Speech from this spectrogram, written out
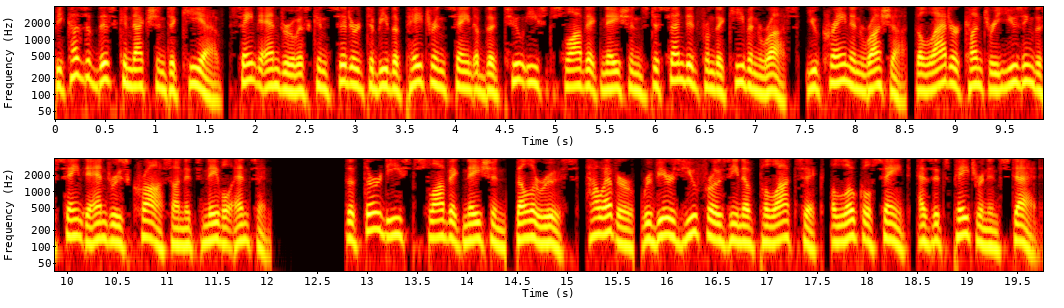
Because of this connection to Kiev, Saint Andrew is considered to be the patron saint of the two East Slavic nations descended from the Kievan Rus, Ukraine and Russia, the latter country using the Saint Andrew's cross on its naval ensign. The third East Slavic nation, Belarus, however, reveres Euphrosyne of Polotsk, a local saint, as its patron instead.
